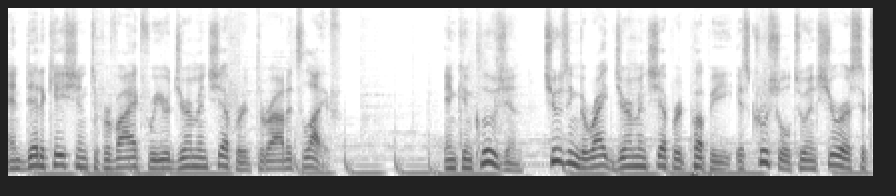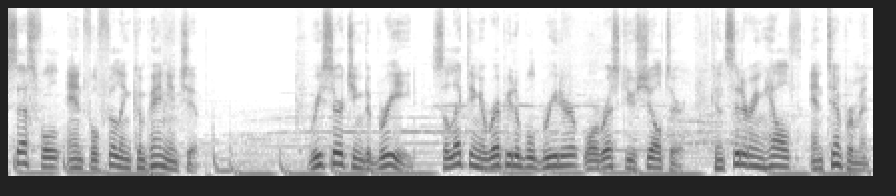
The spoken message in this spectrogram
and dedication to provide for your German Shepherd throughout its life. In conclusion, choosing the right German Shepherd puppy is crucial to ensure a successful and fulfilling companionship researching the breed, selecting a reputable breeder or rescue shelter, considering health and temperament,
